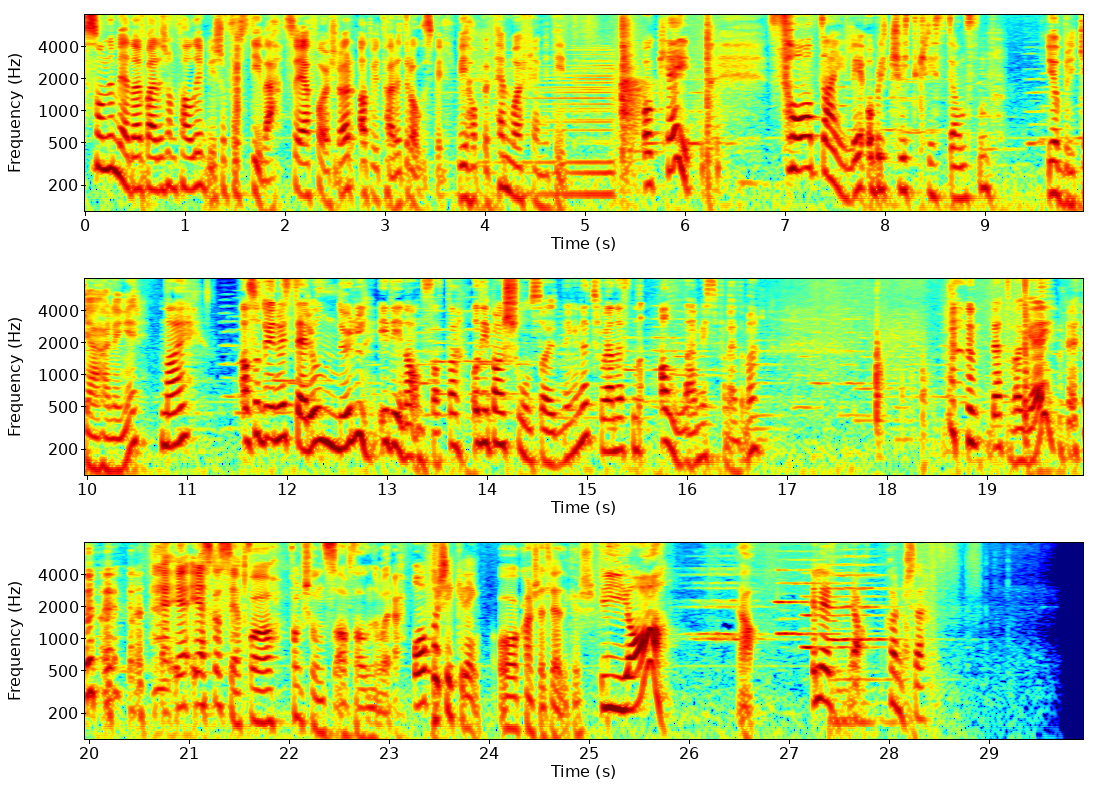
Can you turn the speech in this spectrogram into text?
Sånne medarbeidersamtaler blir så fort stive, så jeg foreslår at vi tar et rollespill. Vi hopper fem år frem i tid. Ok. Så deilig å bli kvitt Kristiansen. Jobber ikke jeg her lenger? Nei. Altså, Du investerer jo null i dine ansatte. Og de pensjonsordningene tror jeg nesten alle er misfornøyde med. Dette var gøy. Jeg, jeg, skal se på pensjonsavtalene våre. Og forsikring. Og kanskje et lederkurs. Ja! Ja. Eller ja, kanskje.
